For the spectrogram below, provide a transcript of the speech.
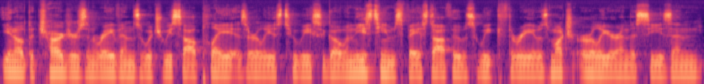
you know the Chargers and Ravens, which we saw play as early as two weeks ago, when these teams faced off, it was Week Three. It was much earlier in the season.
